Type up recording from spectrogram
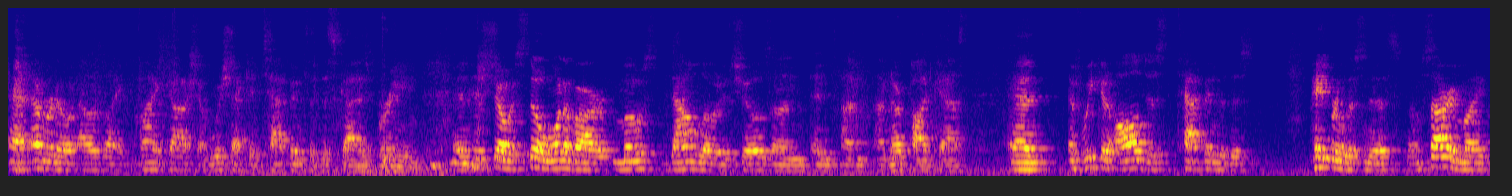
at Evernote, I was like, my gosh, I wish I could tap into this guy's brain. And his show is still one of our most downloaded shows on, on, on our podcast. And if we could all just tap into this paperlessness, I'm sorry, Mike.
